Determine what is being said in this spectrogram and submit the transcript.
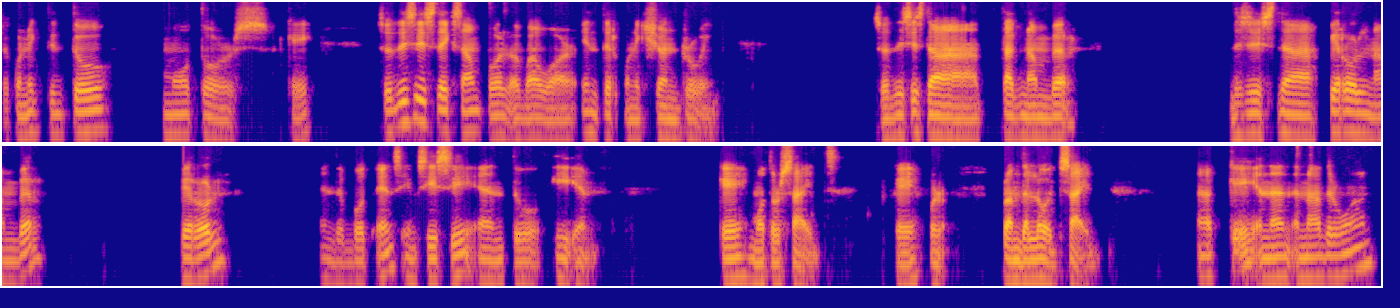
So connected to motors. Okay. So this is the example of our interconnection drawing. So this is the tag number This is the ferrule number, ferrule, and the both ends, MCC and to EM. Okay, motor side. Okay, for from the load side. Okay, and then another one.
